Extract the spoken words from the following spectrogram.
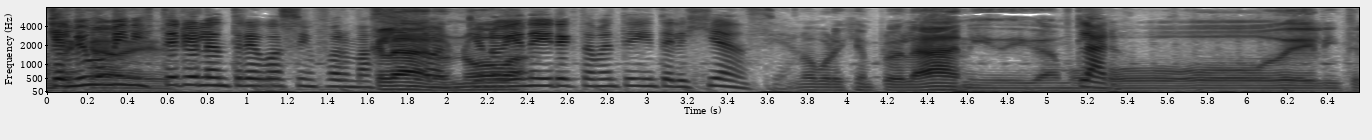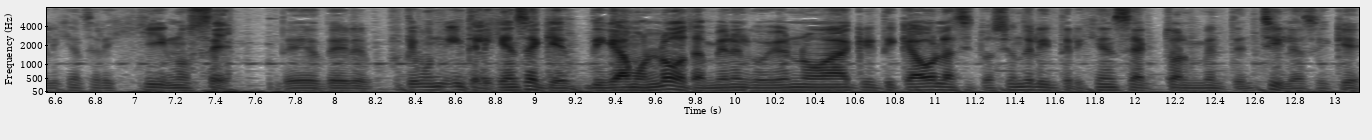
que el mismo ministerio le entregó esa información, que no viene directamente de inteligencia. No, por ejemplo, de la ANI, digamos, o de la inteligencia no sé, de, de, una inteligencia que, digámoslo, también el gobierno ha criticado la situación de la inteligencia actualmente en Chile, así que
